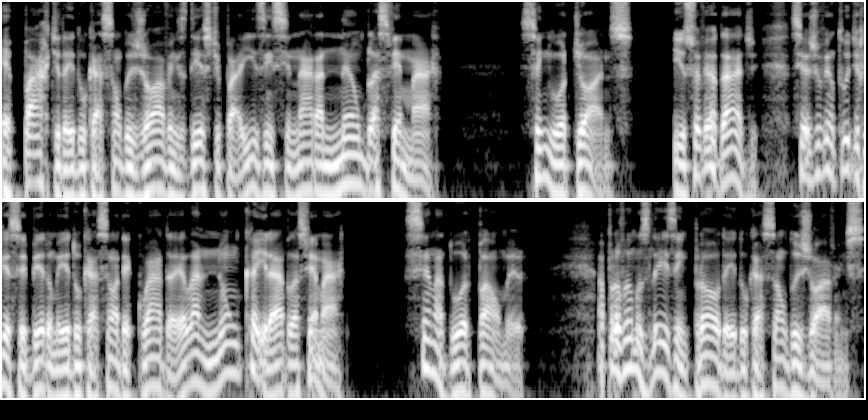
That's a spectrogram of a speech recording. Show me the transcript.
é parte da educação dos jovens deste país ensinar a não blasfemar. Senhor Jones, isso é verdade. Se a juventude receber uma educação adequada, ela nunca irá blasfemar. Senador Palmer, aprovamos leis em prol da educação dos jovens.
